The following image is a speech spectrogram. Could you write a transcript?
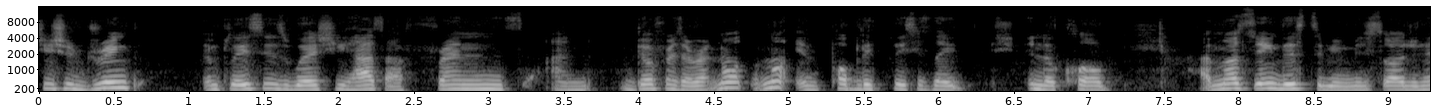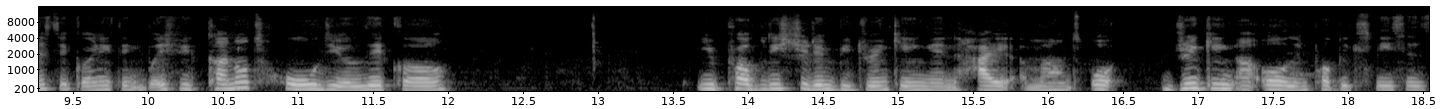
she should drink in places where she has her friends and girlfriends around, not not in public places like in the club. I'm not saying this to be misogynistic or anything, but if you cannot hold your liquor you probably shouldn't be drinking in high amounts or drinking at all in public spaces.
